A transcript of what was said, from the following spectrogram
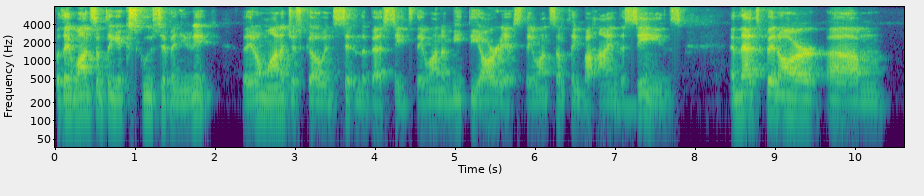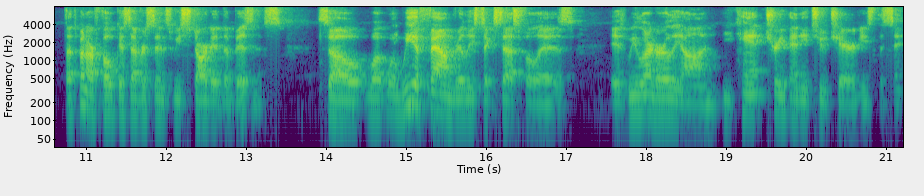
but they want something exclusive and unique they don't want to just go and sit in the best seats they want to meet the artist they want something behind the mm-hmm. scenes and that's been our um, that's been our focus ever since we started the business so what, what we have found really successful is is we learned early on you can't treat any two charities the same.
